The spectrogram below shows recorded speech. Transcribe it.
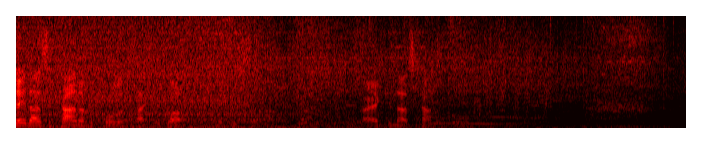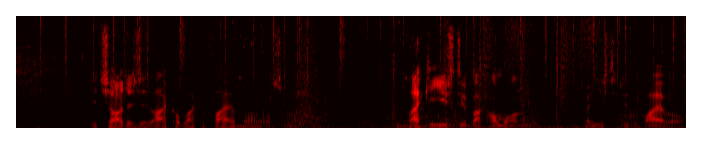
Say that's a kind of a cool attack as well. it. Uh, I reckon that's kind of cool. It charges it like up like a fireball or something. Like it used to back on one, when it used to do the fireball.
